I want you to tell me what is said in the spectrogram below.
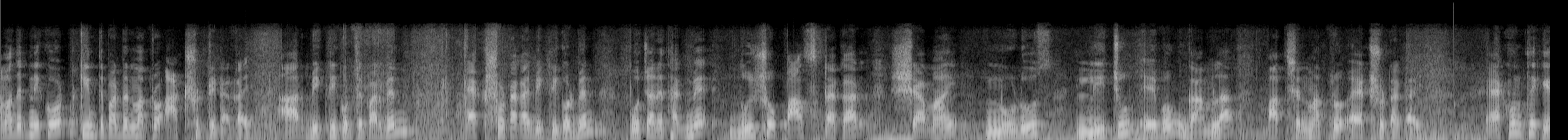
আমাদের নিকট কিনতে পারবেন মাত্র আটষট্টি টাকায়। আর বিক্রি করতে পারবেন একশো টাকায় বিক্রি করবেন। প্রচারে থাকবে দুইশো পাঁচ টাকার শ্যামাই, নুডলস, লিচু এবং গামলা পাচ্ছেন মাত্র একশো টাকায়। এখন থেকে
